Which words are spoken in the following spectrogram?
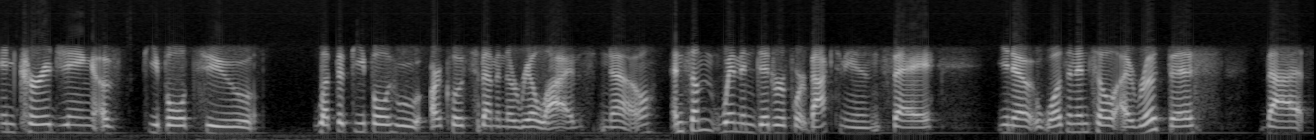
encouraging of people to let the people who are close to them in their real lives know. And some women did report back to me and say, you know, it wasn't until I wrote this that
